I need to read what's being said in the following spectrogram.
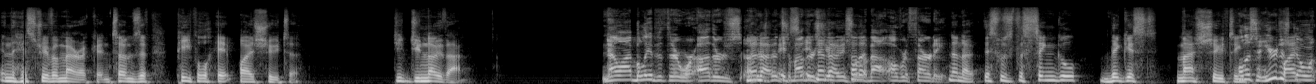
in the history of America in terms of people hit by a shooter? Do, do you know that? No, I believe that there were others. Uh, No, there's no, been some other no, no, shootings a- about over 30. No, no. This was the single biggest mass shooting. Well, listen, you're just by- going.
